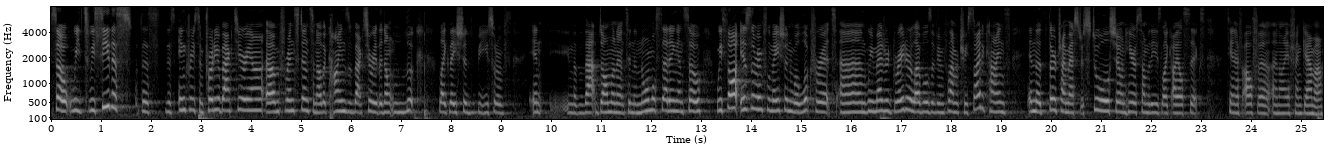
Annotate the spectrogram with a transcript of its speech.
So we, we see this, this, this increase in proteobacteria, um, for instance, and other kinds of bacteria that don't look like they should be sort of in, you know, that dominant in a normal setting. And so we thought, is there inflammation? We'll look for it. And we measured greater levels of inflammatory cytokines in the third trimester stool, shown here some of these like IL-6, TNF-alpha, and IFN gamma.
